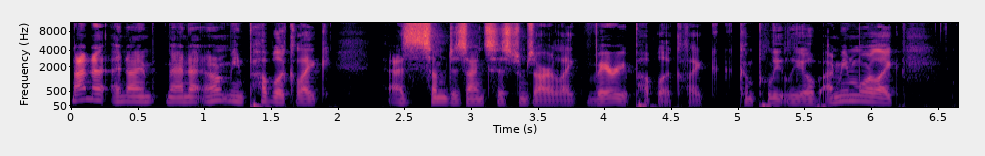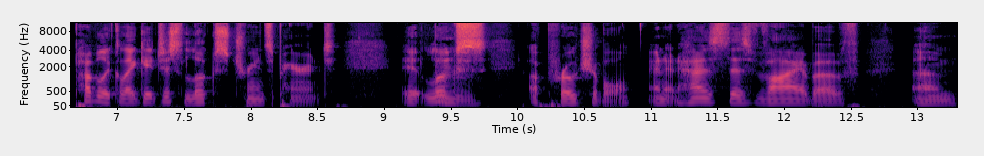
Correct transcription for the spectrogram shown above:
not and I man I don't mean public like as some design systems are like very public like completely open. I mean more like public like it just looks transparent it looks mm-hmm. approachable and it has this vibe of um,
